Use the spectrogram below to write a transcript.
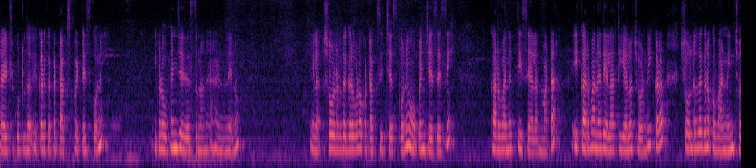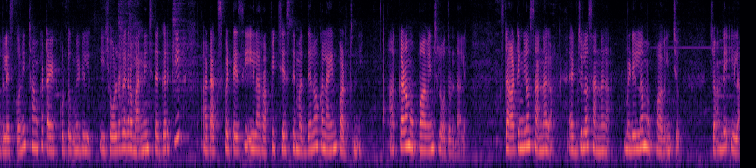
టైట్లు కుట్లు ఎక్కడికక్కడ టక్స్ పెట్టేసుకొని ఇక్కడ ఓపెన్ చేసేస్తున్నాను హ్యాండ్ నేను. ఇలా షోల్డర్ దగ్గర కూడా ఒక టక్స్ ఇచ్చేసుకొని ఓపెన్ చేసేసి కర్వ్ అనేది తీసేయాలన్నమాట. ఈ కర్వ్ అనేది ఎలా తీయాలో చూడండి. ఇక్కడ షోల్డర్ దగ్గర ఒక వన్ ఇంచ్ వదిలేసుకొని చంక టైట్ కుట్టు మిడిల్ ఈ షోల్డర్ దగ్గర వన్ ఇంచ్ దగ్గరికి ఆ టక్స్ పెట్టేసి ఇలా రఫ్ ఇచ్చేస్తే మధ్యలో ఒక లైన్ పడుతుంది. అక్కడ ముప్పావు ఇంచ్ లోతు ఉండాలి. స్టార్టింగ్లో సన్నగా ఎడ్జ్లో సన్నగా మిడిల్లో ముప్పావు ఇంచు. చూడండి ఇలా.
